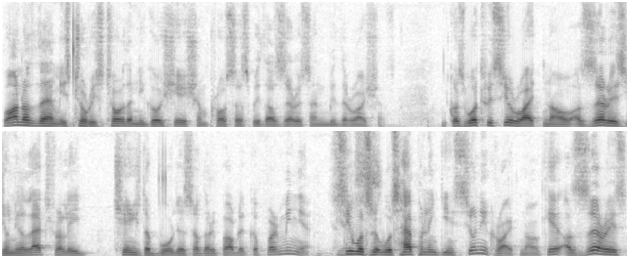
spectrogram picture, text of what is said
One of them is to restore the negotiation process with Azeris and with the Russians. Because what we see right now, Azeris unilaterally change the borders of the Republic of Armenia. Yes. See what's, what's happening in Syunik right now, okay? Azeris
